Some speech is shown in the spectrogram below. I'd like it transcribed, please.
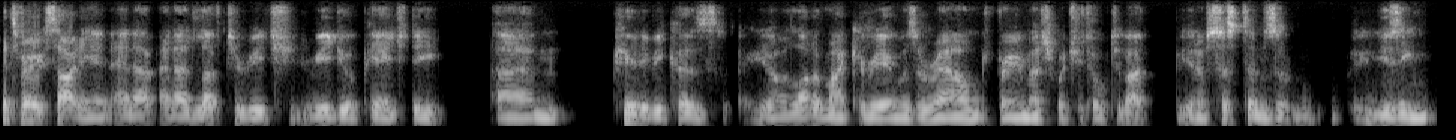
It's very exciting, and and, I, and I'd love to reach read your PhD. Um, purely because you know a lot of my career was around very much what you talked about you know systems using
